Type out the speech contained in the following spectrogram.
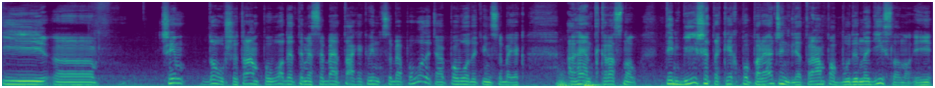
і е, чим довше Трамп поводитиме себе так, як він себе поводить, а поводить він себе як агент Краснов, тим більше таких попереджень для Трампа буде надіслано. І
